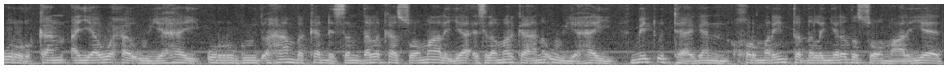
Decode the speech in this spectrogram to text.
ururkan ayaa waxa uu yahay urur guud ahaanba ka dhisan dalka soomaaliya islamarkaana uu yahay mid u taagan horumarinta dhalinyarada soomaaliyeed.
